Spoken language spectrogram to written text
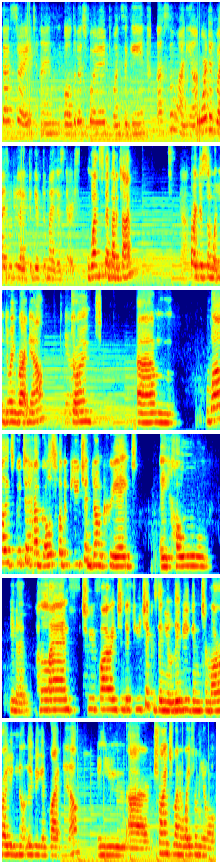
That's right, and all the best for it once again. Uh, so, Vania, what advice would you like to give to my listeners? One step at a time. Yeah. Focus on what you're doing right now. Yeah. Don't um, while it's good to have goals for the future, don't create a whole, you know, plan too far into the future because then you're living in tomorrow, you're not living in right now, and you are trying to run away from your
